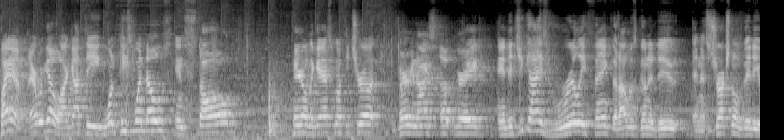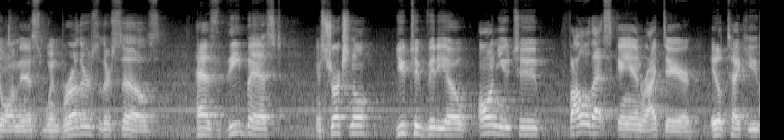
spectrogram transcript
Bam, there we go. I got the one-piece windows installed here on the Gas Monkey truck. Very nice upgrade. And did you guys really think that I was gonna do an instructional video on this when Brothers themselves has the best instructional YouTube video on YouTube. Follow that scan right there. It'll take you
